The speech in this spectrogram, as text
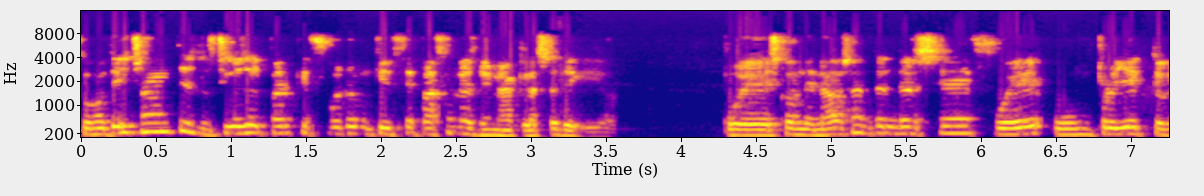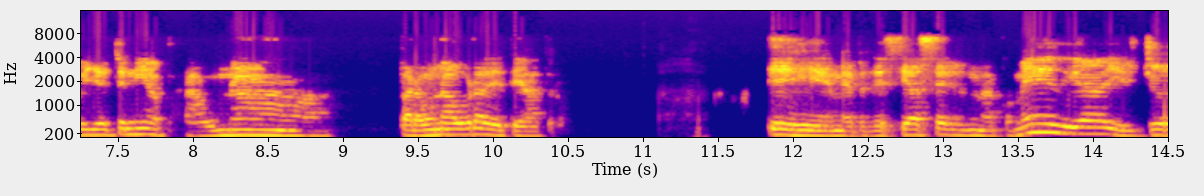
como te he dicho antes, los chicos del parque fueron 15 páginas de una clase de guion. Pues Condenados a Entenderse fue un proyecto que yo tenía para una para una obra de teatro. Eh, me apetecía hacer una comedia y yo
